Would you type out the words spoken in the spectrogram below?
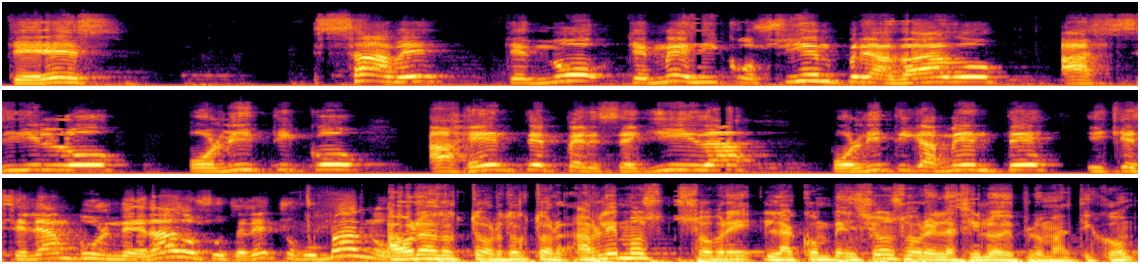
que es, sabe que no, que México siempre ha dado asilo político a gente perseguida políticamente y que se le han vulnerado sus derechos humanos. Ahora, doctor, doctor, hablemos sobre la Convención sobre el Asilo Diplomático.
